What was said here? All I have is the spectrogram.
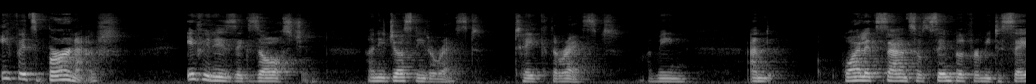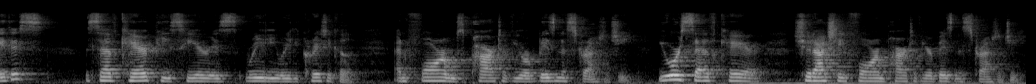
if it's burnout, if it is exhaustion, and you just need a rest, take the rest. I mean, and while it sounds so simple for me to say this, the self care piece here is really, really critical and forms part of your business strategy. Your self care should actually form part of your business strategy.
